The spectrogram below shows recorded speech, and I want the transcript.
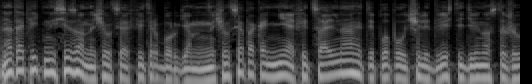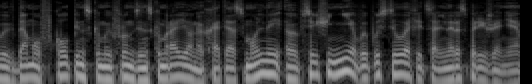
Отопительный сезон начался в Петербурге. Начался пока неофициально. Тепло получили 290 жилых домов в Колпинском и Фрунзенском районах, хотя Смольный э, все еще не выпустил официальное распоряжение.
